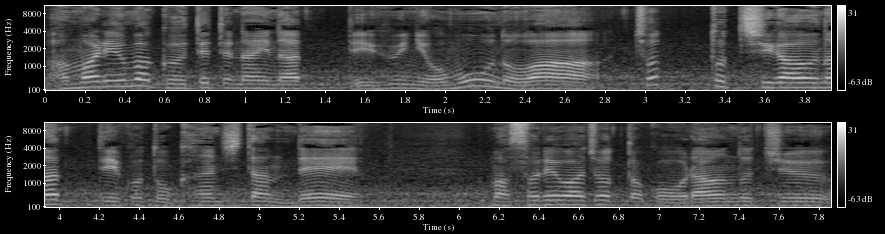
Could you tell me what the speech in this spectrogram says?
あまりうまく打ててないなっていうふうに思うのはちょっと違うなっていうことを感じたんで、まあ、それはちょっとこうラウンド中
